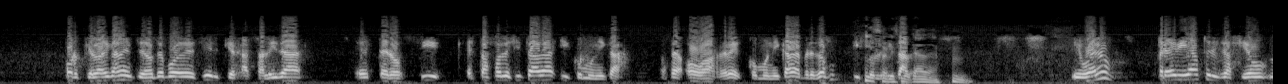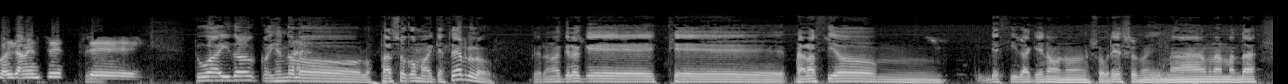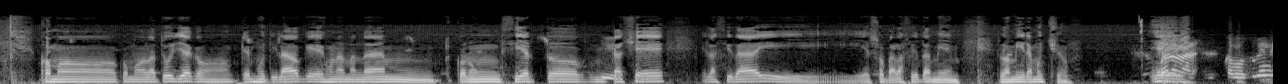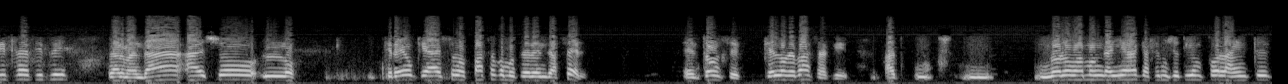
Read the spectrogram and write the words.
porque lógicamente no te puedo decir que la salida es, pero sí está solicitada y comunicada. O sea, o al revés, comunicada, perdón, y solicitada. Y bueno, previa autorización, lógicamente, Sí. de, tú has ido cogiendo los, los pasos como hay que hacerlo pero no creo que este Palacio mm, decida que no, no sobre eso, ¿no? Y más una hermandad como, como la tuya, como, que es mutilado, que es una hermandad mm, con un cierto Sí. caché en la ciudad y, y eso Palacio también lo mira mucho. Bueno, Eh, la- como tú bien dices, Cipri, la hermandad ha hecho los, creo que ha hecho los pasos como se deben de hacer. Entonces, ¿qué es lo que pasa? Que a- mm, no nos vamos a engañar que hace mucho tiempo la gente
